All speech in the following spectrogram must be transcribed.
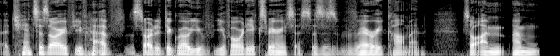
uh, chances are, if you have started to grow, you've you've already experienced this. This is very common. So I'm I'm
